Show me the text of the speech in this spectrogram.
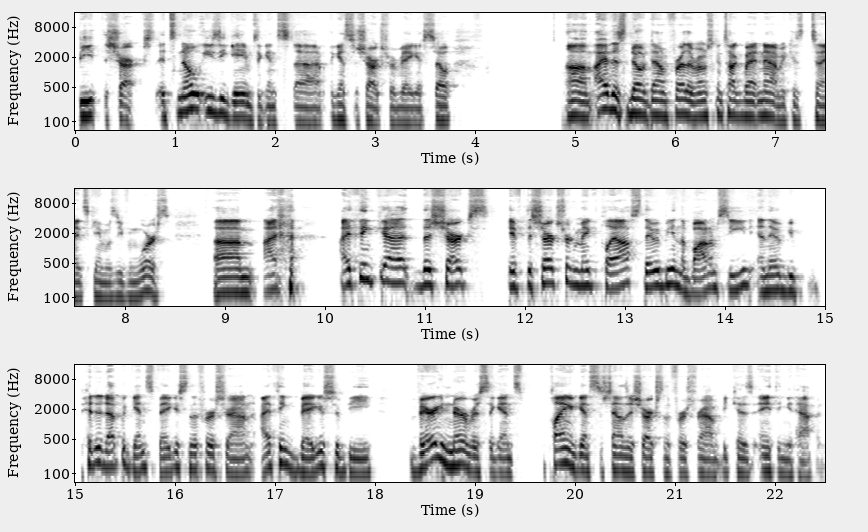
beat the Sharks. It's no easy games against uh, against the Sharks for Vegas. So um, I have this note down further. I'm just going to talk about it now because tonight's game was even worse. Um, I I think uh, the Sharks, if the Sharks were to make playoffs, they would be in the bottom seed and they would be pitted up against Vegas in the first round. I think Vegas would be very nervous against playing against the San Jose Sharks in the first round because anything could happen.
